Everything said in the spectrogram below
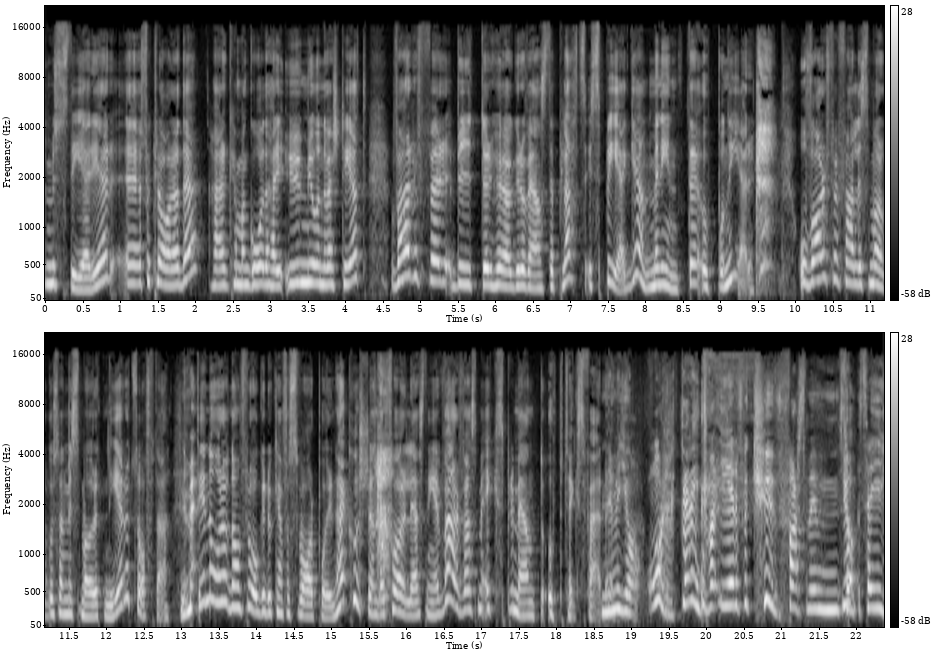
mysterier eh, förklarade. Här kan man gå. Det här är Umeå universitet. Varför byter höger och vänster plats i spegeln men inte upp och ner? Och varför faller smörgåsen med smöret neråt så ofta? men- Det är några av de frågor du kan få svar på i den här kursen där föreläsningen varvas med experiment och upptäcktsfärder. Nej men jag orkar inte. Vad är det för kufar som, är, som Jag säger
